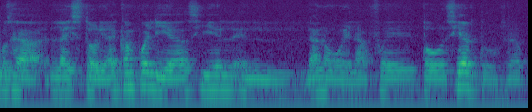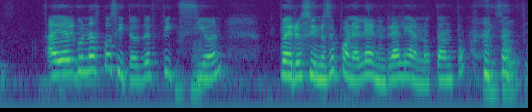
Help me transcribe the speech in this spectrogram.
O sea, la historia de Campo Elías y el, el, la novela fue todo cierto. O sea, pues, hay algunas cositas de ficción, pero si uno se pone a leer, en realidad no tanto. Exacto.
